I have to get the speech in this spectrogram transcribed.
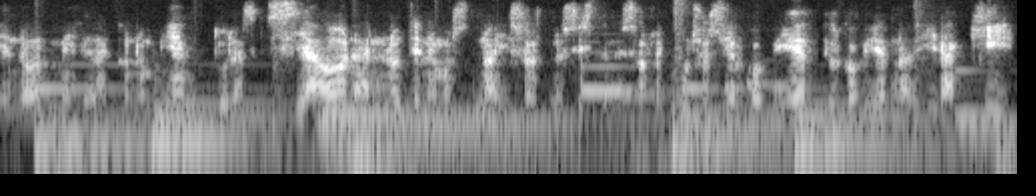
enorme en la economía en Honduras. Si ahora no tenemos, no, hay esos, no existen esos recursos, si el gobierno, el gobierno iraquí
